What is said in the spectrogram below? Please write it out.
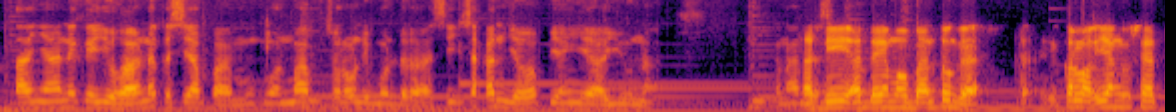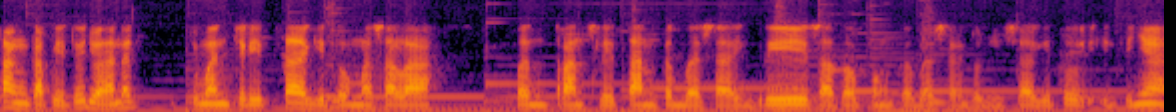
Pertanyaannya ke Yohana ke siapa? Mo- Mohon maaf, tolong dimoderasi. Saya akan jawab yang Ayuna. Karena ada- Tadi ada yang mau bantu nggak? Kalau yang saya tangkap itu Johanna cuma cerita gitu masalah pentranslitan ke bahasa Inggris ataupun ke bahasa Indonesia gitu intinya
